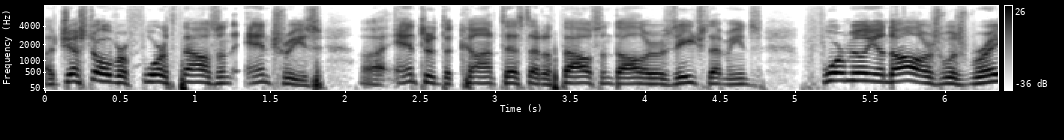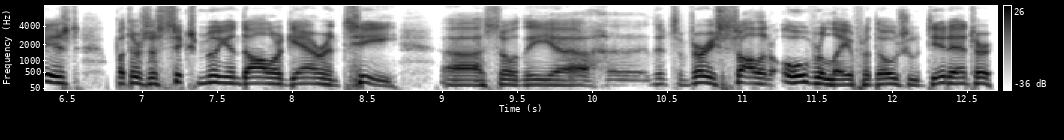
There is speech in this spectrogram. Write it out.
Uh, just over 4,000 entries uh, entered the contest at $1,000 each. That means $4 million was raised, but there's a $6 million guarantee. Uh, so the uh, it's a very solid overlay for those who did enter.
